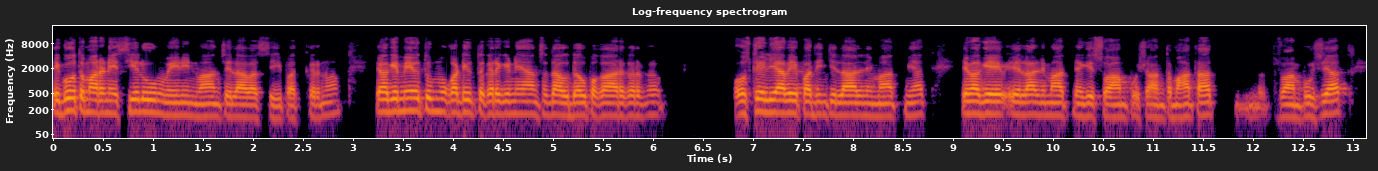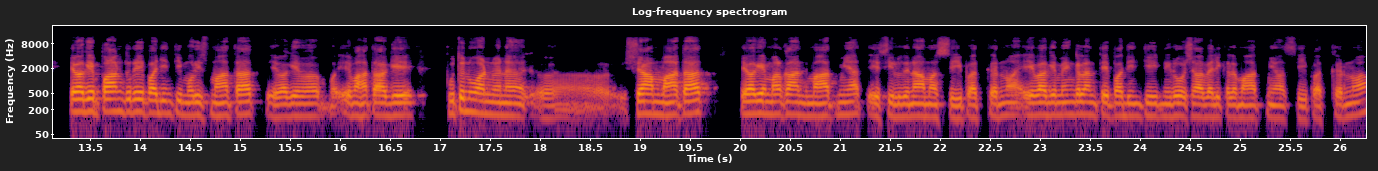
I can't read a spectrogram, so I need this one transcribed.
ඒ ගෝතමරණේ සියලුම මේනින් වහන්සේලාවත් සිහිපත් කරනවා. ඒ වගේ මේ උතුම් කටයුත්ත කරගෙන යාම සඳහා උදව් උපකාර කරන ඕස්ට්‍රේලියාවේ පදිංචි ලාල්නි මහත්මියත්, ඒ වගේ ඒ ලාල්නි මහත්මියගේ ස්වාම පුෂාන්ත මහතාත්, ස්වාම පුරුෂයාත්, ඒ වගේ පාන්දුරේ පදිංචි මොරිස් මහතාත්, ඒ වගේම ඒ මහතාගේ පුතුණුවන් වෙන ශ්‍යාම් මහතාත් ඒ වගේ මල්කාන්ති මහත්මියත් ඒ සියලු දෙනාම සිහිපත් කරනවා. ඒ වගේ මෙංගලන්තයේ පදිංචි නිරෝෂා වැලිකල මහත්මියවත් සිහිපත් කරනවා.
